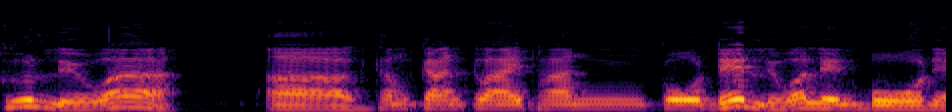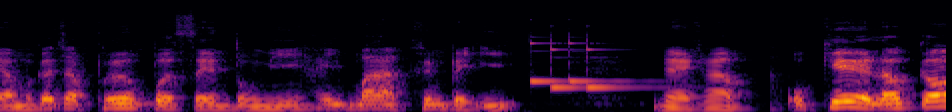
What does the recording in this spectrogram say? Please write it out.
ขึ้นหรือว่าอ่าทำการกลายพันธุ์โกลเด้นหรือว่าเรนโบว์เนี่ยมันก็จะเพิ่มเปอร์เซ็นต์ตรงนี้ให้มากขึ้นไปอีกนะครับโอเคแล้วก็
